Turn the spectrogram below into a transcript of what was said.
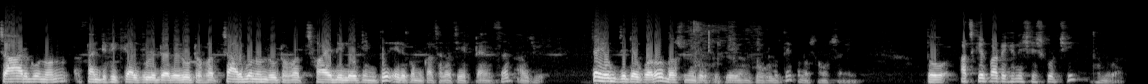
চার গুণন সাইন্টিফিক ক্যালকুলেটারে রুট ওভার চার গুণন রুট ওভার ছয় দিলেও কিন্তু এরকম কাছাকাছি একটা অ্যান্সার আসবে। যাই হোক যেটা করো দশমিকের এই অঙ্কগুলোতে কোনো সমস্যা নেই। তো আজকের পাঠ এখানে শেষ করছি। ধন্যবাদ।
